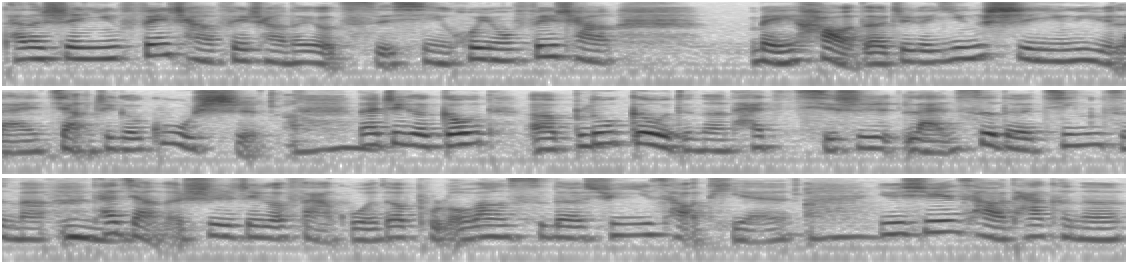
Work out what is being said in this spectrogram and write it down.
他的声音非常非常的有磁性，会用非常。美好的这个英式英语来讲这个故事，那这个 gold 呃 blue gold 呢，它其实蓝色的金子嘛，它讲的是这个法国的普罗旺斯的薰衣草田，因为薰衣草它可能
